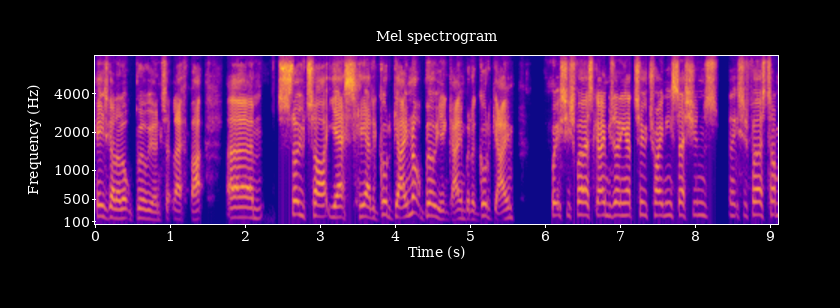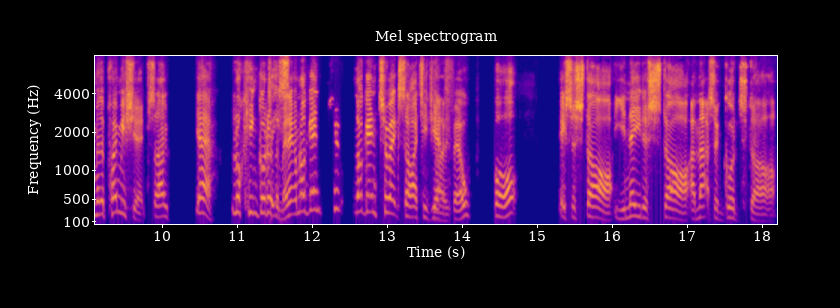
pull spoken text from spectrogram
he's going to look brilliant at left back. Um, yes, he had a good game, not a brilliant game, but a good game. But it's his first game. He's only had two training sessions, and it's his first time in the Premiership. So yeah, looking good at the minute. I'm not getting too, not getting too excited yet, no. Phil, but it's a start. You need a start, and that's a good start.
